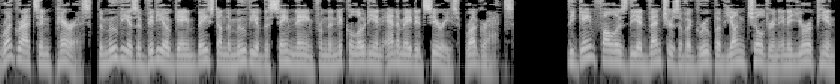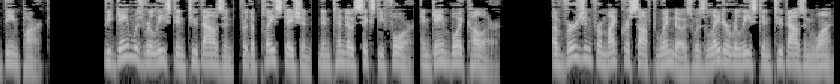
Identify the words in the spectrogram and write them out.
Rugrats in Paris, the movie is a video game based on the movie of the same name from the Nickelodeon animated series, Rugrats. The game follows the adventures of a group of young children in a European theme park. The game was released in 2000, for the PlayStation, Nintendo 64, and Game Boy Color. A version for Microsoft Windows was later released in 2001.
